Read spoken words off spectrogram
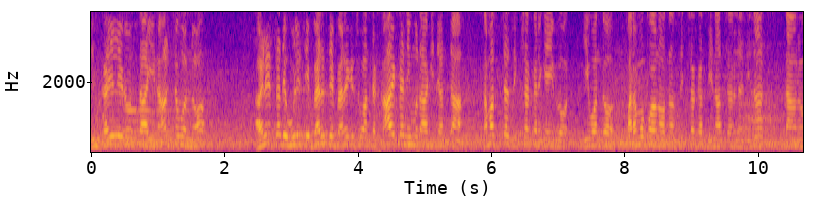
ನಿಮ್ಮ ಕೈಯಲ್ಲಿರುವಂಥ ಈ ರಾಷ್ಟ್ರವನ್ನು ಅಳಿಸದೆ ಉಳಿಸಿ ಬೆಳೆಸಿ ಬೆಳಗಿಸುವಂಥ ಕಾಯಕ ನಿಮ್ಮದಾಗಿದೆ ಅಂತ ಸಮಸ್ತ ಶಿಕ್ಷಕರಿಗೆ ಇವು ಈ ಒಂದು ಪರಮಪಾವನವಾದ ಶಿಕ್ಷಕರ ದಿನಾಚರಣೆ ದಿನ ನಾನು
